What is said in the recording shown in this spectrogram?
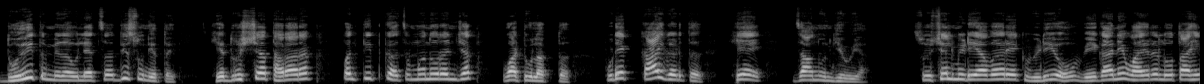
धुळीत मिळवल्याचं दिसून येतंय. हे दृश्य थरारक पण तितकंच मनोरंजक वाटू लागतं. पुढे काय घडतं हे जाणून घेऊया. सोशल मीडियावर एक व्हिडिओ वेगाने व्हायरल होत आहे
